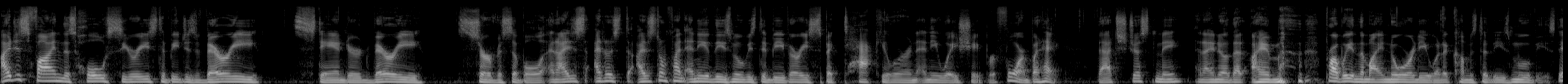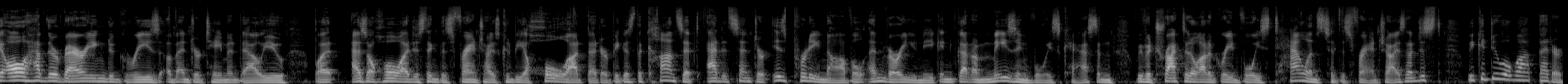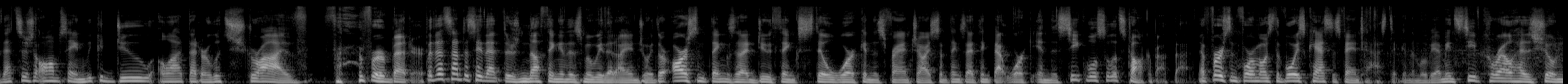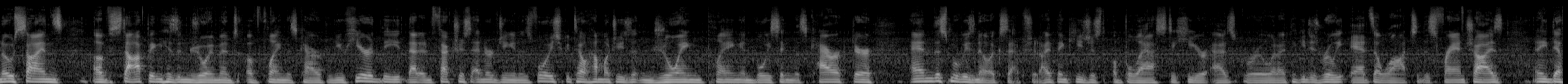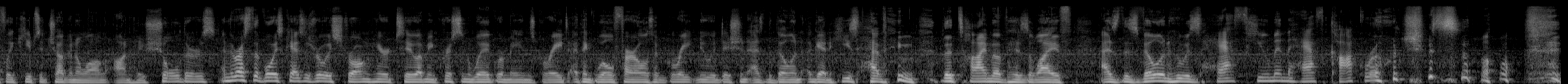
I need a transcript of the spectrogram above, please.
I just find this whole series to be just very standard, very serviceable, and I just I just I just don't find any of these movies to be very spectacular in any way, shape, or form. But hey, that's just me, and I know that I am probably in the minority when it comes to these movies. They all have their varying degrees of entertainment value, but as a whole, I just think this franchise could be a whole lot better because the concept at its center is pretty novel and very unique, and you've got an amazing voice cast, and we've attracted a lot of great voice talents to this franchise. I just, we could do a lot better. That's just all I'm saying. We could do a lot better. Let's strive for, for better. But that's not to say that there's nothing in this movie that I enjoyed. There are some things that I do think still work in this franchise, some things I think that work in the sequel, so let's talk about that. Now, first and foremost, the voice cast is fantastic in the movie. I mean, Steve Carell has shown no signs of stopping his enjoyment of playing this character. You hear the that infectious energy in his voice. You can tell how much he's enjoying playing and voicing this character. And this movie's no exception. I think he's just a blast to hear as Gru, and I think he just really adds a lot to this franchise, and he definitely keeps it chugging along on his shoulders. And the rest of the voice cast is really strong here too. I mean, Kristen Wiig remains great. I think Will Ferrell is a great new addition as the villain. Again, he's having the time of his life as this villain who is half human, half cockroach. so,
